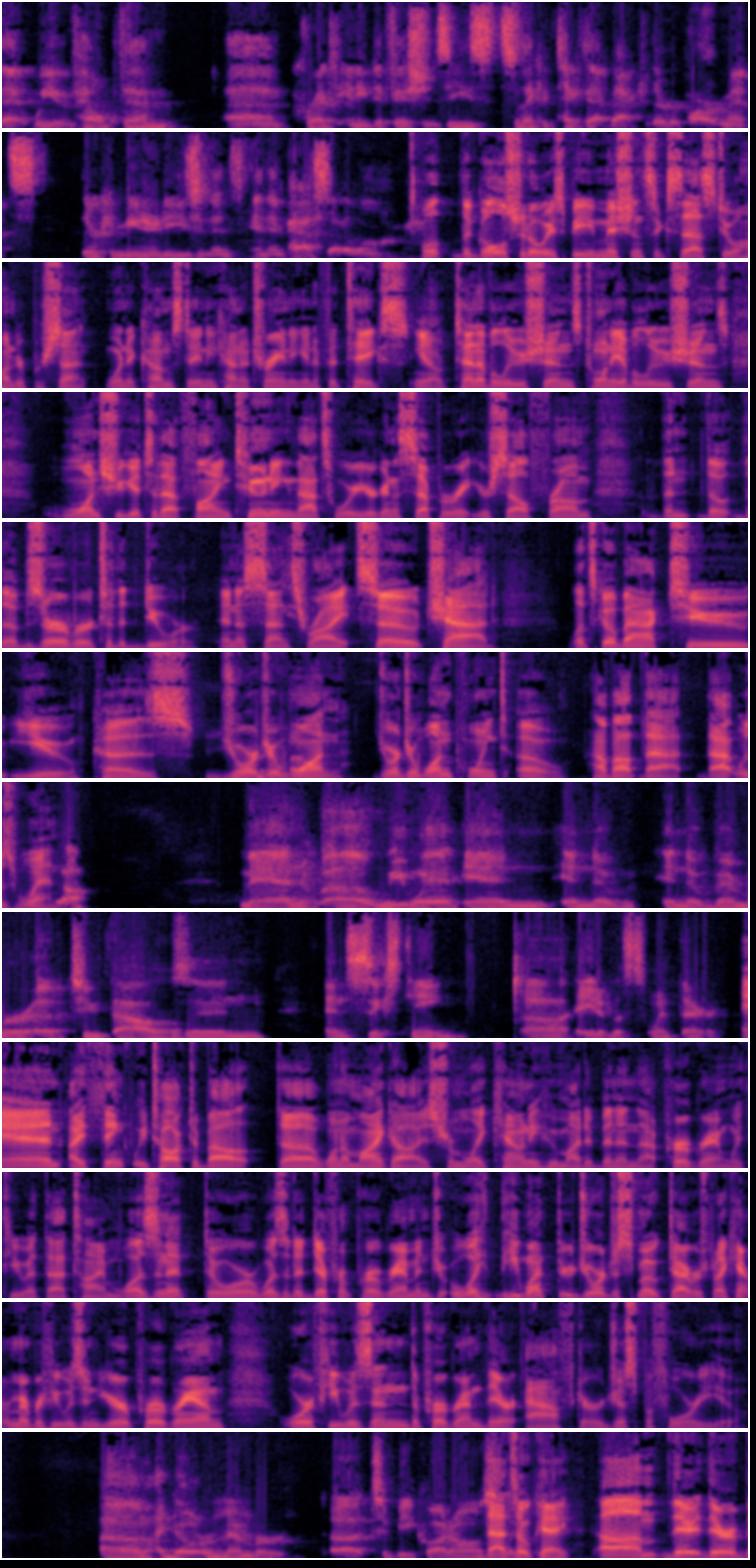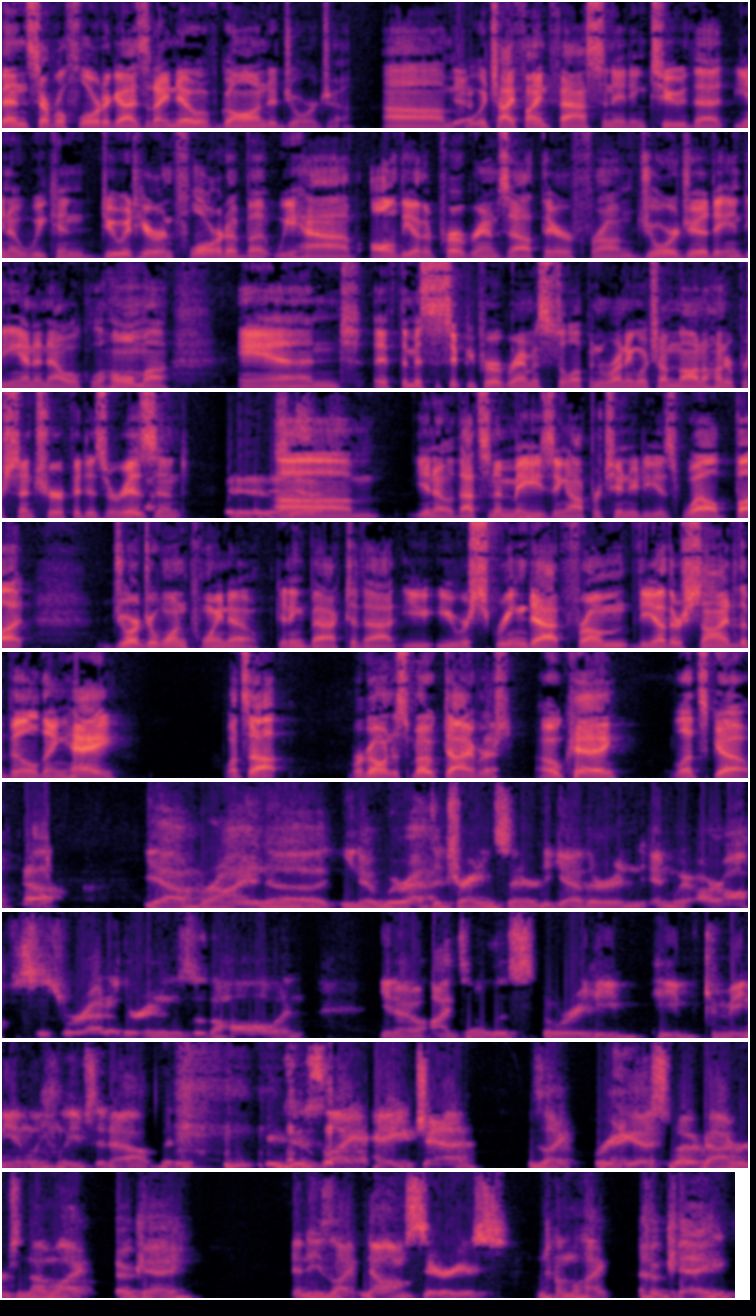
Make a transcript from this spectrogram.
that we have helped them um, correct any deficiencies so they can take that back to their departments their communities and then and then pass that along. Well, the goal should always be mission success to 100% when it comes to any kind of training. And if it takes, you know, 10 evolutions, 20 evolutions, once you get to that fine tuning, that's where you're going to separate yourself from the, the the observer to the doer in a sense, right? So, Chad, let's go back to you cuz Georgia 1, Georgia 1.0. How about that? That was when? Yeah. Man, uh, we went in in no, in November of 2016. Uh, eight of us went there, and I think we talked about uh, one of my guys from Lake County who might have been in that program with you at that time, wasn't it? Or was it a different program? In well, he went through Georgia Smoke Divers, but I can't remember if he was in your program or if he was in the program thereafter, just before you. Um, I don't remember uh, to be quite honest. That's okay. Um, there there have been several Florida guys that I know have gone to Georgia, um, yeah. which I find fascinating too. That you know we can do it here in Florida, but we have all the other programs out there from Georgia to Indiana, now Oklahoma. And if the Mississippi program is still up and running, which I'm not 100% sure if it is or isn't, it is, um, yeah. you know, that's an amazing opportunity as well. But Georgia 1.0, getting back to that, you, you were screamed at from the other side of the building, hey, what's up? We're going to smoke divers. Okay, let's go. Yeah, yeah, Brian. Uh, you know, we were at the training center together, and and we, our offices were at other ends of the hall. And you know, I tell this story. He he conveniently leaves it out, but he, he's just like, "Hey, Chad." He's like, "We're gonna go to smoke divers," and I'm like, "Okay." And he's like, "No, I'm serious." And I'm like, "Okay."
